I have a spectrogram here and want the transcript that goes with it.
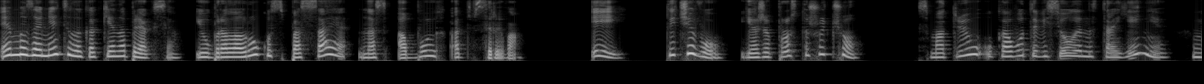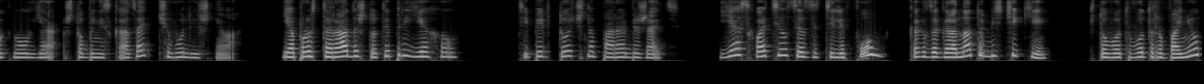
Эмма заметила, как я напрягся, и убрала руку, спасая нас обоих от взрыва. «Эй, ты чего? Я же просто шучу!» «Смотрю, у кого-то веселое настроение», — хмыкнул я, чтобы не сказать чего лишнего. «Я просто рада, что ты приехал. Теперь точно пора бежать». Я схватился за телефон, как за гранату без чеки, что вот-вот рванет,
